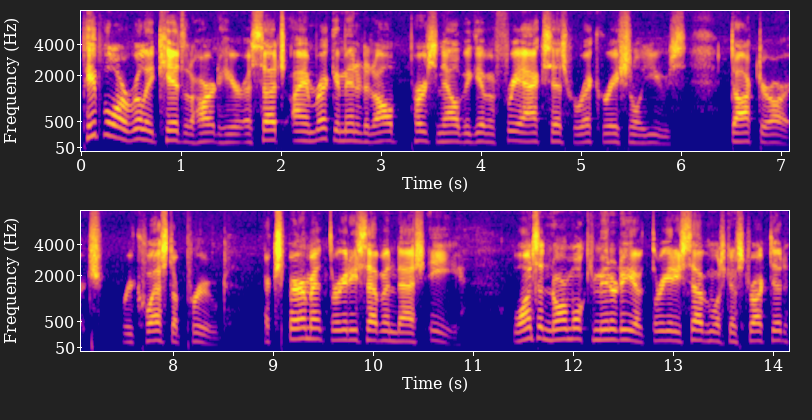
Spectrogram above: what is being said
People are really kids at heart here, as such I am recommending that all personnel be given free access for recreational use. Dr. Arch. Request approved. Experiment 387-E Once a normal community of 387 was constructed,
